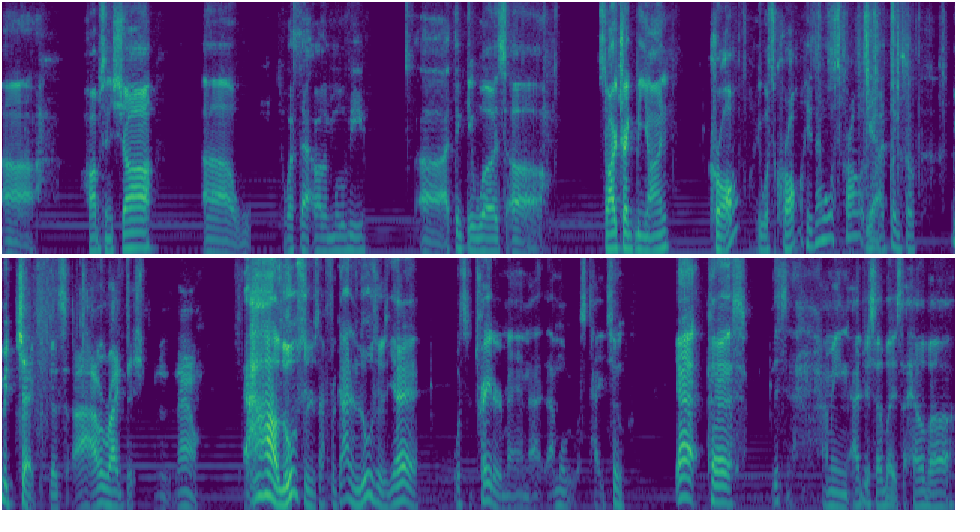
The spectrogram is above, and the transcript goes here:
uh, Hobbs and Shaw. Uh, what's that other movie? Uh, I think it was uh, Star Trek Beyond. Krall. It was Krall. His name was Krall. Yeah, I think so. Let me check because I'll write this now. Ah, losers. I forgot in losers. Yeah. What's the traitor, man? That, that movie was tight too. Yeah, because listen, I mean, Idris Elba is a hell of a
